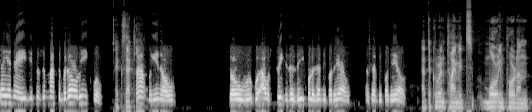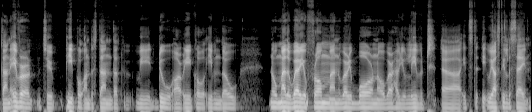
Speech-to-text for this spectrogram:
day and age. It doesn't matter. We're all equal. Exactly. Aren't we? You know, so I was treated as equal as anybody else, as everybody else. At the current time, it's more important than ever to people understand that we do are equal, even though no matter where you're from and where you're born or where have you lived, uh, it's the, it, we are still the same.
